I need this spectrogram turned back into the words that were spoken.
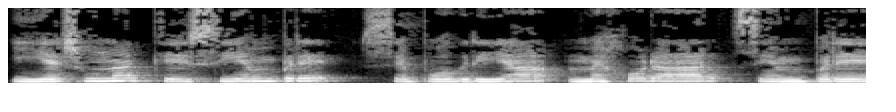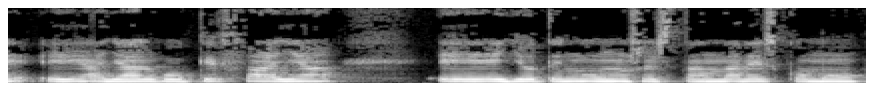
y es una que siempre se podría mejorar, siempre eh, hay algo que falla, eh, yo tengo unos estándares como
